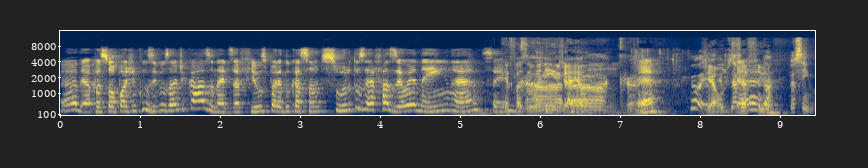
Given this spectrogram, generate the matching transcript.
Ah, daí a pessoa pode inclusive usar de caso, né? Desafios para a educação de surdos é fazer o Enem, né? Sei. É fazer o Enem, já é um... Caraca. É. Já é um bizarro. desafio. Assim,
